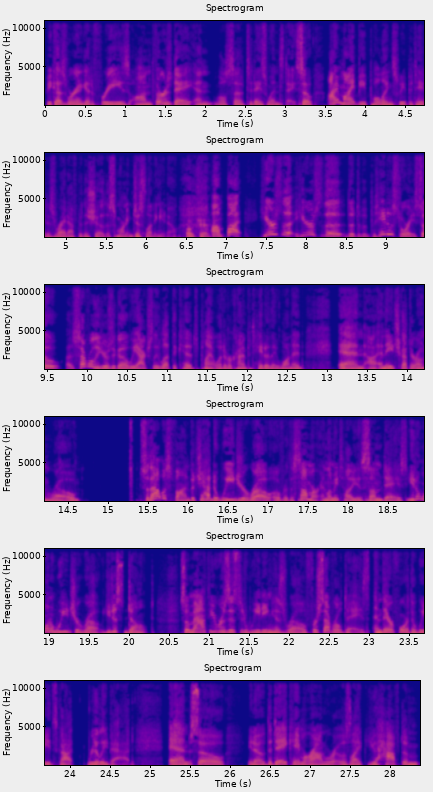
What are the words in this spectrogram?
because we're going to get a freeze on thursday and well so today's wednesday. So i might be pulling sweet potatoes right after the show this morning just letting you know. Okay. Um but here's the here's the the, the potato story. So uh, several years ago we actually let the kids plant whatever kind of potato they wanted and uh, and they each got their own row so that was fun, but you had to weed your row over the summer. And let me tell you, some days you don't want to weed your row. You just don't. So Matthew resisted weeding his row for several days, and therefore the weeds got really bad. And so, you know, the day came around where it was like you have to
